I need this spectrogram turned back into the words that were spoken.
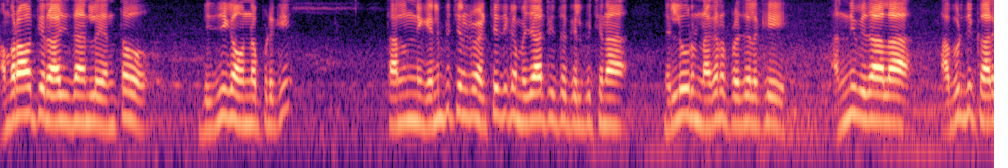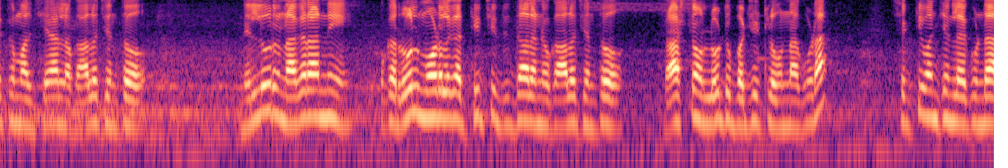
అమరావతి రాజధానిలో ఎంతో బిజీగా ఉన్నప్పటికీ తనని గెలిపించినటువంటి అత్యధిక మెజార్టీతో గెలిపించిన నెల్లూరు నగర ప్రజలకి అన్ని విధాల అభివృద్ధి కార్యక్రమాలు చేయాలని ఒక ఆలోచనతో నెల్లూరు నగరాన్ని ఒక రోల్ మోడల్గా తీర్చిదిద్దాలని ఒక ఆలోచనతో రాష్ట్రం లోటు బడ్జెట్లో ఉన్నా కూడా శక్తి వంచన లేకుండా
